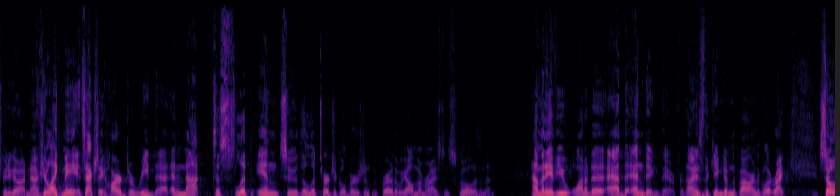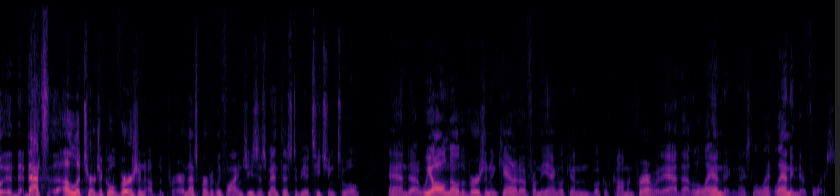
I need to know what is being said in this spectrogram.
be to God. Now, if you're like me, it's actually hard to read that and not to slip into the liturgical version of the prayer that we all memorized in school, isn't it? How many of you wanted to add the ending there? For thine is the kingdom, the power, and the glory. Right. So th- that's a liturgical version of the prayer, and that's perfectly fine. Jesus meant this to be a teaching tool. And uh, we all know the version in Canada from the Anglican Book of Common Prayer, where they add that little landing, nice little la- landing there for us.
